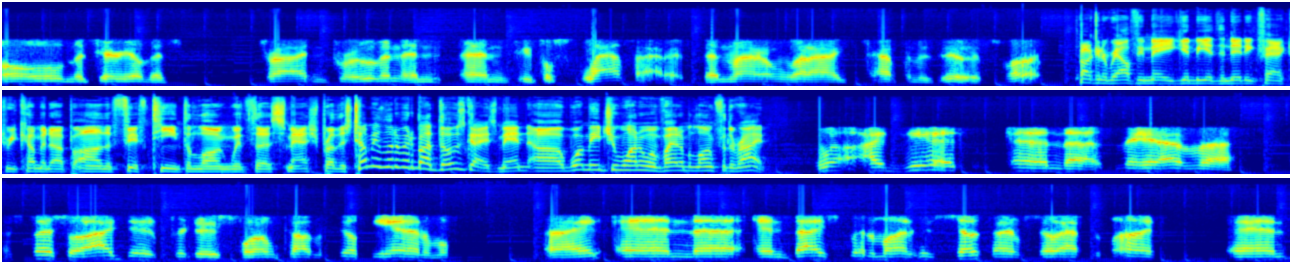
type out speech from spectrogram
old material that's tried and proven, and and people laugh at it. Doesn't matter what I happen to do. It's fun. Talking to Ralphie May, you're going to be at the Knitting Factory coming up on the 15th, along with uh, Smash Brothers. Tell me a little bit about those guys, man. Uh, what made you want to invite them along for the ride? Well, I did, and uh, they have uh, a special I did produce for them called The Filthy Animal. All right, and uh, and Dice put them on his Showtime show after mine, and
